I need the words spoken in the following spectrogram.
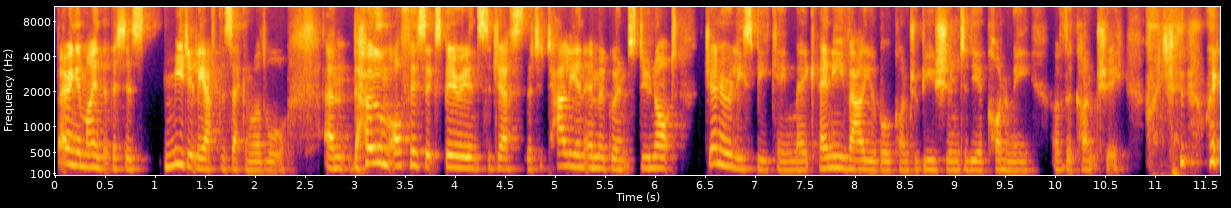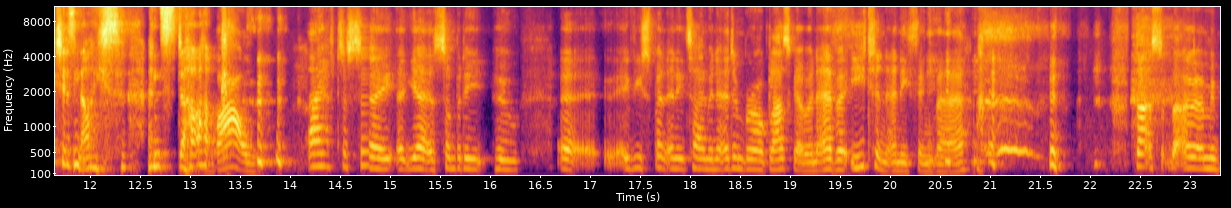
bearing in mind that this is immediately after the Second World War. Um, the Home Office experience suggests that Italian immigrants do not generally speaking, make any valuable contribution to the economy of the country, which, which is nice and stark. Wow. I have to say, uh, yeah, as somebody who uh, if you spent any time in Edinburgh or Glasgow and ever eaten anything there, that's I mean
